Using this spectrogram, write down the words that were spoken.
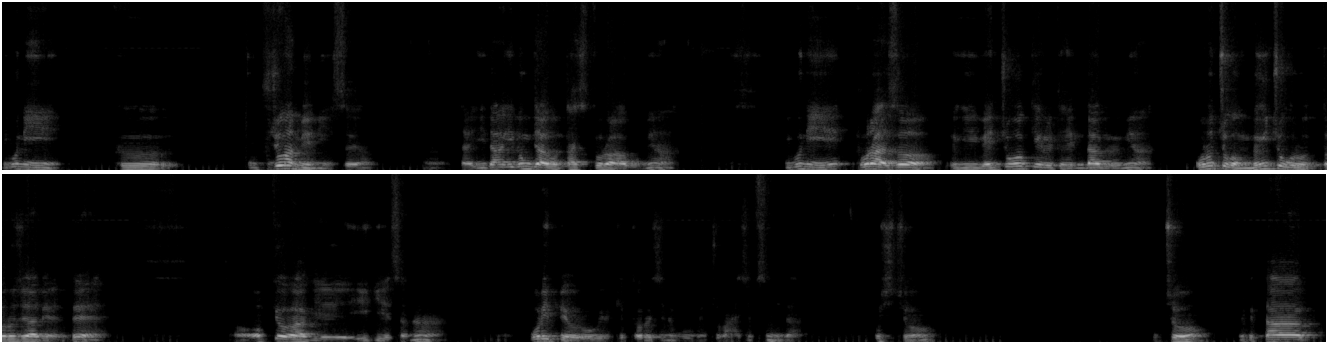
이분이 그 좀 부족한 면이 있어요. 자, 이, 당, 이 동작으로 다시 돌아가 보면 이분이 돌아서 여기 왼쪽 어깨를 댄다 그러면 오른쪽 엉덩이 쪽으로 떨어져야 되는데 어, 엄격하게 얘기해서는 꼬리뼈로 이렇게 떨어지는 부분이 좀 아쉽습니다. 보시죠. 그렇죠? 이렇게 딱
